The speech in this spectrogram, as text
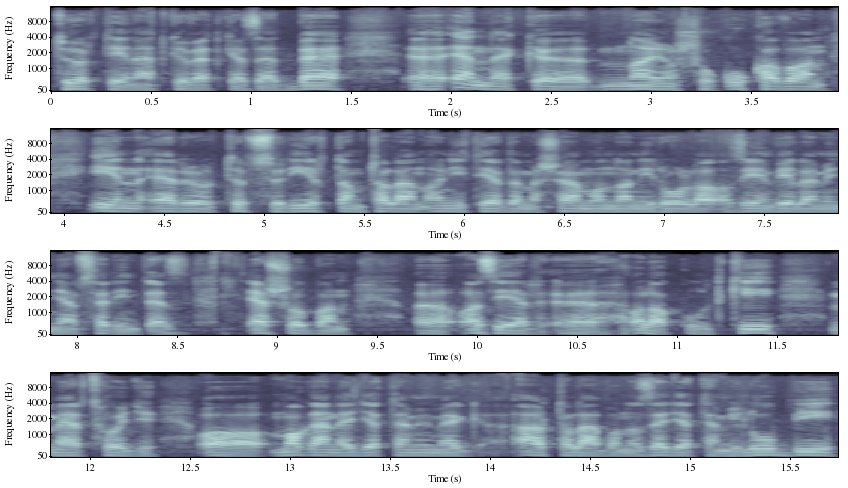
történet következett be. Ennek nagyon sok oka van. Én erről többször írtam, talán annyit érdemes elmondani róla, az én véleményem szerint ez elsősorban azért alakult ki, mert hogy a magánegyetemi, meg általában az egyetemi lobby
